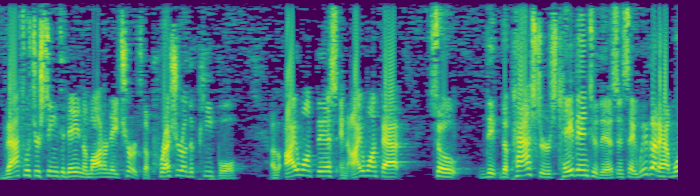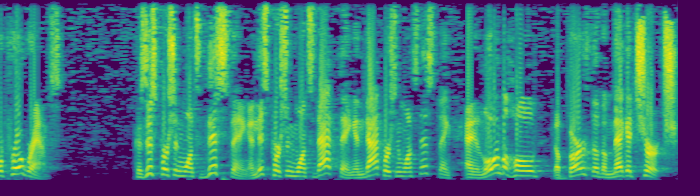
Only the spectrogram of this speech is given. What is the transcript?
That's what you're seeing today in the modern day church. The pressure of the people of I want this and I want that. So the, the pastors cave into this and say, we've got to have more programs. Because this person wants this thing, and this person wants that thing, and that person wants this thing. And lo and behold, the birth of the mega church,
